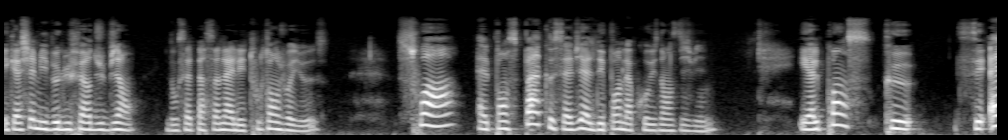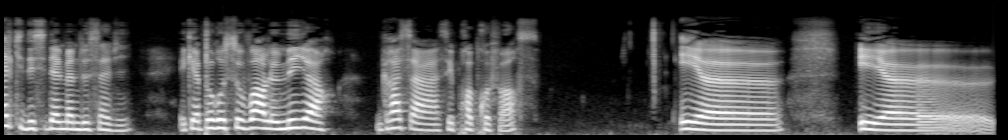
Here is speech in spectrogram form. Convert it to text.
et qu'Hachem, il veut lui faire du bien. Donc cette personne-là, elle est tout le temps joyeuse. Soit, elle pense pas que sa vie, elle dépend de la providence divine et elle pense que c'est elle qui décide elle-même de sa vie et qu'elle peut recevoir le meilleur grâce à ses propres forces. Et euh, euh,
